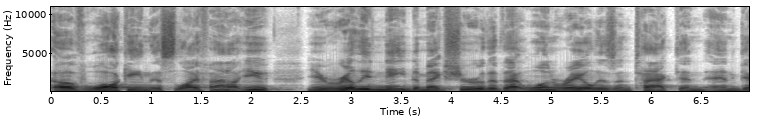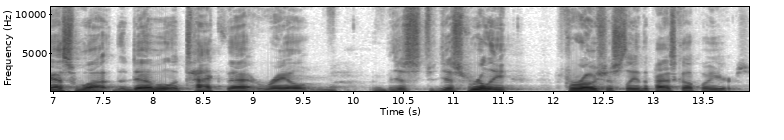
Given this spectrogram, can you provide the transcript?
of walking this life out, you, you really need to make sure that that one rail is intact. And, and guess what? The devil attacked that rail just, just really ferociously the past couple of years.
